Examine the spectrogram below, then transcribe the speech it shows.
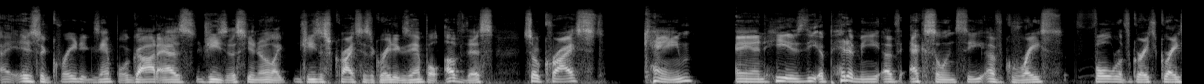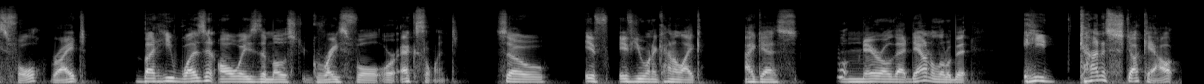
uh, is a great example. God as Jesus, you know, like Jesus Christ is a great example of this. So Christ came and he is the epitome of excellency, of grace, full of grace, graceful, right? But he wasn't always the most graceful or excellent. So if if you want to kind of like, I guess, Well- narrow that down a little bit, he kind of stuck out.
